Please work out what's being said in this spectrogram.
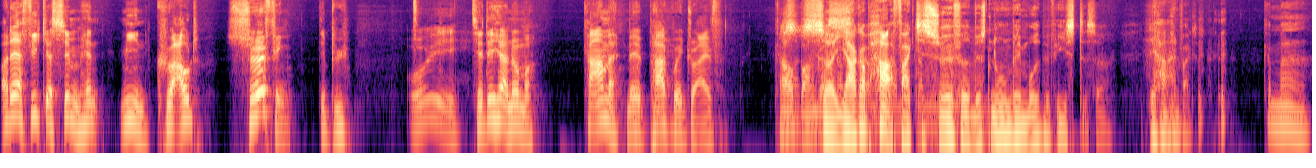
og der fik jeg simpelthen min crowd surfing debut Ui. til det her nummer. Karma med Parkway Drive. Så Jakob har faktisk surfet, hvis nogen vil modbevise det. Så det har han faktisk. Come on.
